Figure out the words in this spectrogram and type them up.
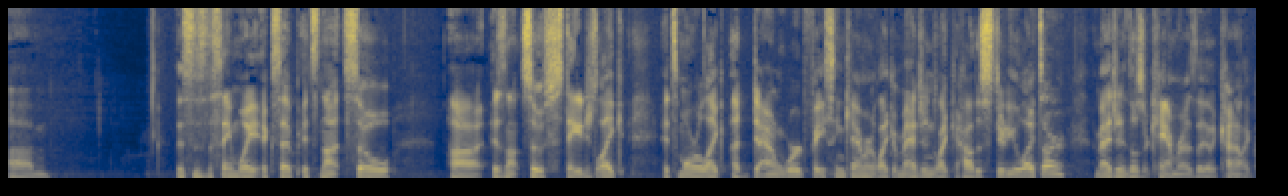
Um, this is the same way, except it's not so uh, it's not so stage like. It's more like a downward facing camera. Like imagine like how the studio lights are. Imagine those are cameras. They like, kind of like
